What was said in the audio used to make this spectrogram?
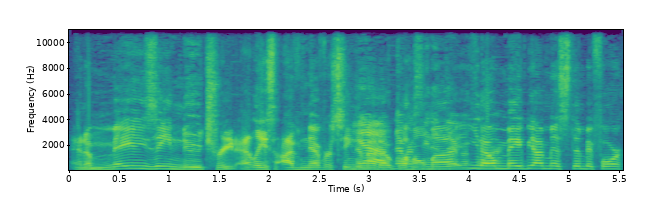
an amazing new treat. At least I've never seen them Yeah, at I've never seen it Oklahoma. there You know, maybe I missed them before.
